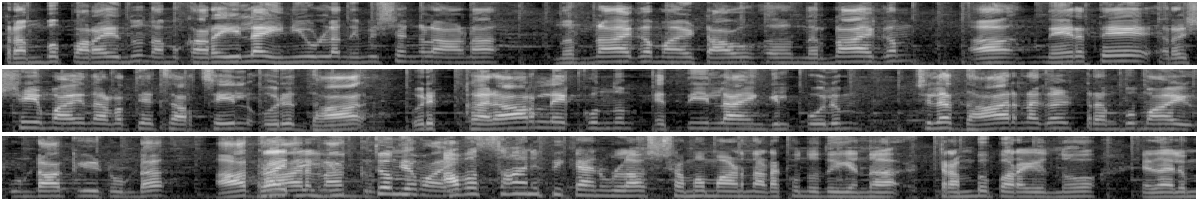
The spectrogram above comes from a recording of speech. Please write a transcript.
ട്രംപ് പറയുന്നു. നമുക്കറിയില്ല ഇനിയുള്ള നിമിഷങ്ങളാണ് നിർണായകമായിട്ട് നിർണായകം നേരത്തെ റഷ്യയുമായി നടത്തിയ ചർച്ചയിൽ ഒരു ധാ ഒരു കരാറിലേക്കൊന്നും എത്തിയില്ല എങ്കിൽ പോലും ചില ധാരണകൾ ട്രംപുമായി ഉണ്ടാക്കിയിട്ടുണ്ട്. ആ ധാരണ യുദ്ധം അവസാനിപ്പിക്കാനുള്ള ശ്രമമാണ് നടക്കുന്നത് എന്ന് ട്രംപ് പറയുന്നു. ഏതായാലും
